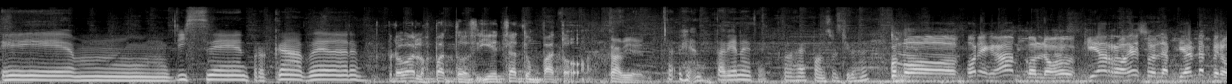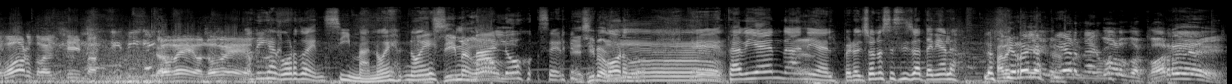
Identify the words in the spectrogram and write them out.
Eh, mm, dicen por acá, a ver. Proba los patos y échate un pato. Está bien. Está bien, está bien este, con los sponsors, chicos. ¿eh? Como Forrest Gump con los hierros eso en la pierna, pero gordo encima. Lo veo, lo No veo. diga gordo encima, no es, no es Encima malo gordo. ser Encima gordo. gordo. Eh, está bien, Daniel, pero yo no sé si ya tenía los ¿Para fierros en qué? las piernas. Gordo, corre.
